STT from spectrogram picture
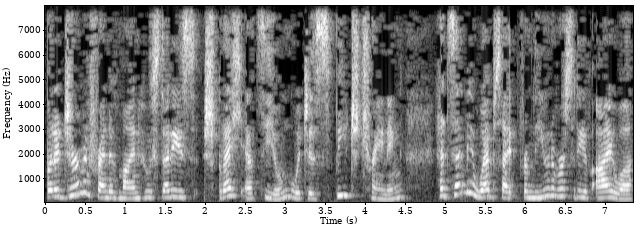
But a German friend of mine who studies Sprecherziehung, which is speech training, had sent me a website from the University of Iowa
